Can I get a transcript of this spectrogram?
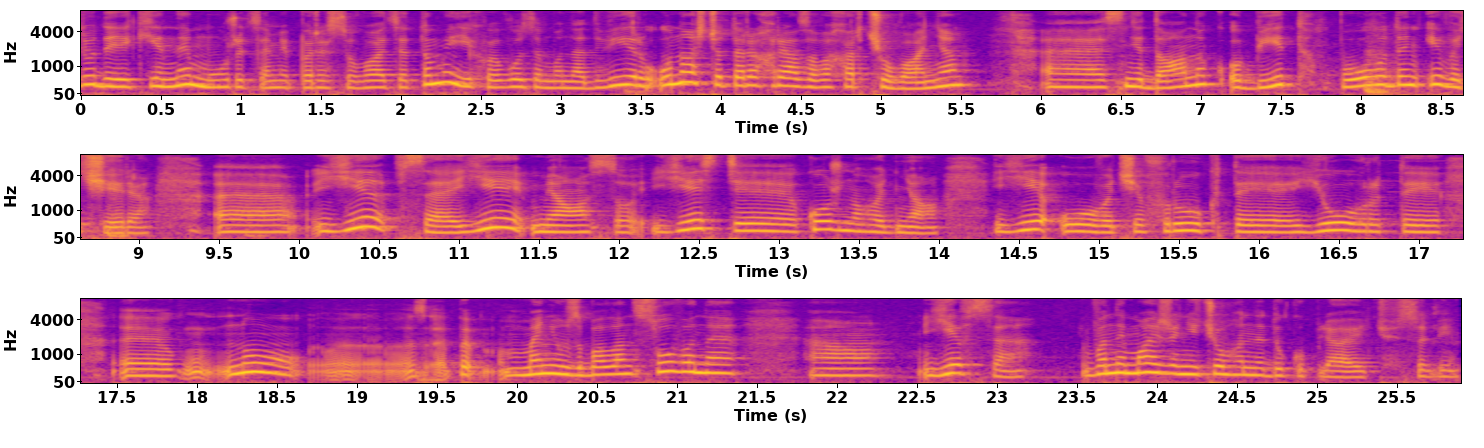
люди, які не можуть самі пересуватися, то ми їх вивозимо на двір. У нас чотирихрязове харчування. Е, Сніданок, обід, полудень і вечеря. Е, Є все, є м'ясо, є кожного дня, є овочі, фрукти, йогурти. Е, Ну, меню збалансоване, є все. Вони майже нічого не докупляють собі.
